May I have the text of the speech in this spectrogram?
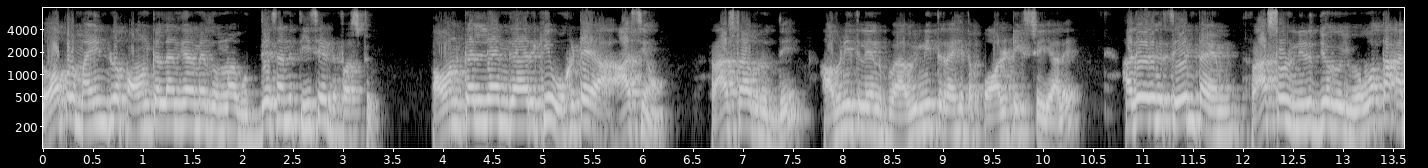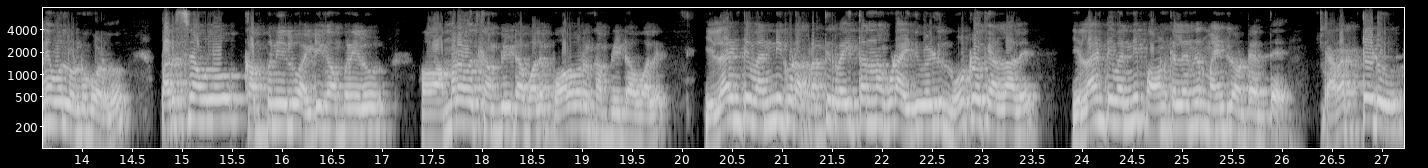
లోపల మైండ్లో పవన్ కళ్యాణ్ గారి మీద ఉన్న ఉద్దేశాన్ని తీసేయండి ఫస్ట్ పవన్ కళ్యాణ్ గారికి ఒకటే ఆశయం. రాష్ట్రాభివృద్ధి అవినీతి లేని అవినీతి రహిత పాలిటిక్స్ చేయాలి. అదేవిధంగా సేమ్ టైం రాష్ట్రంలో నిరుద్యోగ యువత అనే వాళ్ళు ఉండకూడదు. పరిశ్రమలు కంపెనీలు ఐటీ కంపెనీలు అమరావతి కంప్లీట్ అవ్వాలి పోలవరం కంప్లీట్ అవ్వాలి. ఇలాంటివన్నీ కూడా ప్రతి రైతన్న కూడా ఐదు వేళ్ళు నోట్లోకి వెళ్ళాలి. ఇలాంటివన్నీ పవన్ కళ్యాణ్ గారి మైండ్లో ఉంటాయి అంతే. కరప్టెడ్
